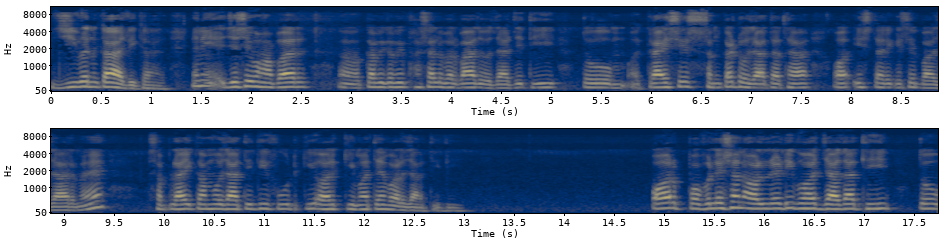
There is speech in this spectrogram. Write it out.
जीवन का अधिकार। यानी जैसे वहाँ पर कभी कभी फ़सल बर्बाद हो जाती थी तो क्राइसिस संकट हो जाता था और इस तरीके से बाज़ार में सप्लाई कम हो जाती थी फ़ूड की और कीमतें बढ़ जाती थी। और पॉपुलेशन ऑलरेडी बहुत ज़्यादा थी तो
